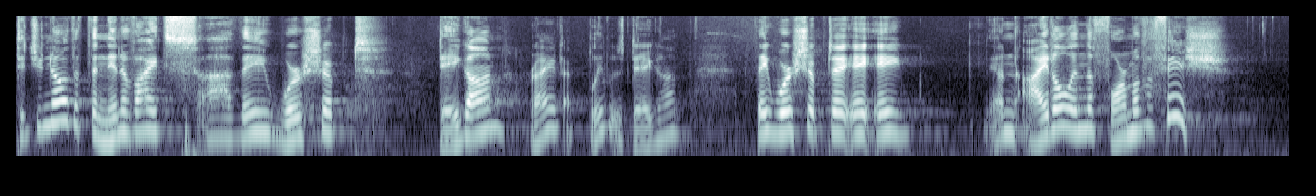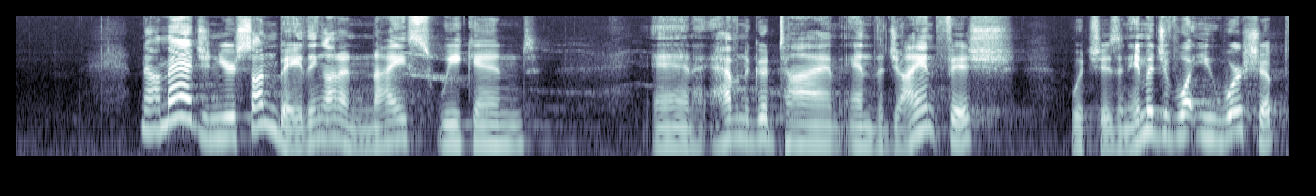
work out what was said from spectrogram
did you know that the Ninevites, uh, they worshipped Dagon, right? I believe it was Dagon. They worshipped a, a, a, an idol in the form of a fish. Now imagine you're sunbathing on a nice weekend and having a good time, and the giant fish which is an image of what you worship,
